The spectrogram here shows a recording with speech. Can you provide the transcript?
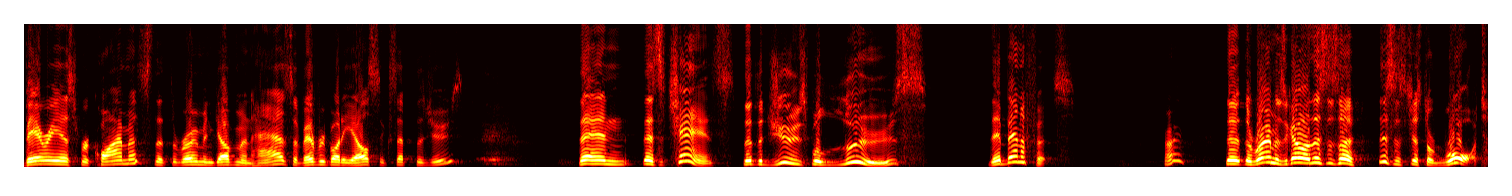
various requirements that the Roman government has of everybody else except the Jews, then there's a chance that the Jews will lose their benefits. Right? The, the Romans go, oh, this is, a, this is just a rort.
